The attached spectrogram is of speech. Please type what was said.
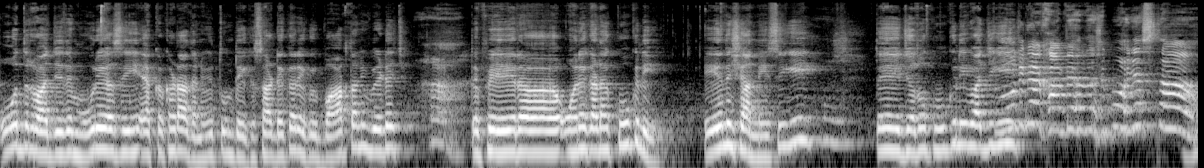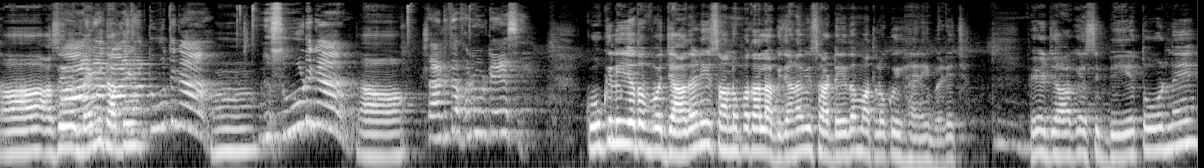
ਉਹ ਦਰਵਾਜ਼ੇ ਦੇ ਮੂਹਰੇ ਅਸੀਂ ਇੱਕ ਖੜਾ ਦੇਣੀ ਵੀ ਤੂੰ ਦੇਖ ਸਾਡੇ ਘਰੇ ਕੋਈ ਬਾਹਰ ਤਾਂ ਨਹੀਂ ਵਿਹੜੇ 'ਚ? ਤੇ ਫਿਰ ਉਹਨੇ ਕਹਿਣਾ ਕੂਕਲੀ ਇਹ ਨਿਸ਼ਾਨੀ ਸੀਗੀ ਤੇ ਜਦੋਂ ਕੂਕਲੀ ਵੱਜ ਗਈ ਤੂਤੀਆਂ ਖਾਂਦੇ ਹੁੰਦੇ ਸੀ ਭੋਜ ਤਾਂ ਹਾਂ ਅਸੀਂ ਮੈਂ ਵੀ ਖਾਧੀ ਤੂਤੀਆਂ ਨਸੂੜੀਆਂ ਹਾਂ। ਸਾਡੇ ਤਾਂ ਫਰੂਟ ਇਹ ਸੀ। ਕੂਕਲੀ ਜਦੋਂ ਜ਼ਿਆਦਾ ਨਹੀਂ ਸਾਨੂੰ ਪਤਾ ਲੱਗ ਜਾਣਾ ਵੀ ਸਾਡੇ ਇਹਦਾ ਮਤਲਬ ਕੋਈ ਹੈ ਨਹੀਂ ਵਿਹੜੇ 'ਚ। ਫਿਰ ਜਾ ਕੇ ਅਸੀਂ ਬੇਰ ਤੋੜਨੇ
